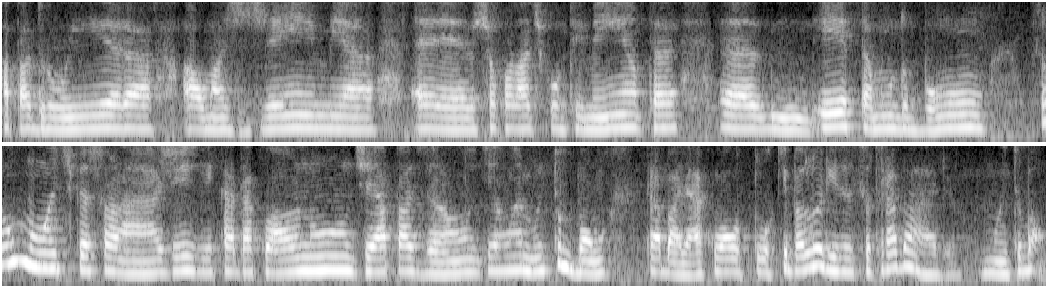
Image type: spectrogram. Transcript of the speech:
A Padroeira, Almas gêmea, é, chocolate com pimenta, é, Eta, Mundo Bom. São muitos personagens e cada qual num diapasão, então é muito bom trabalhar com um autor que valoriza seu trabalho. Muito bom.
